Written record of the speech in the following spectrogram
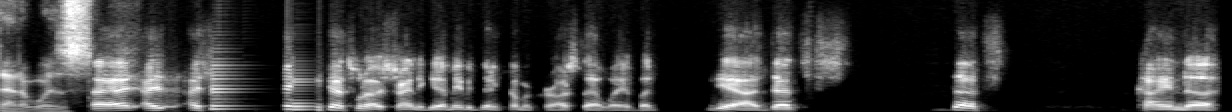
That it was. I, I, I think that's what I was trying to get. Maybe it didn't come across that way, but yeah, that's that's kind of.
